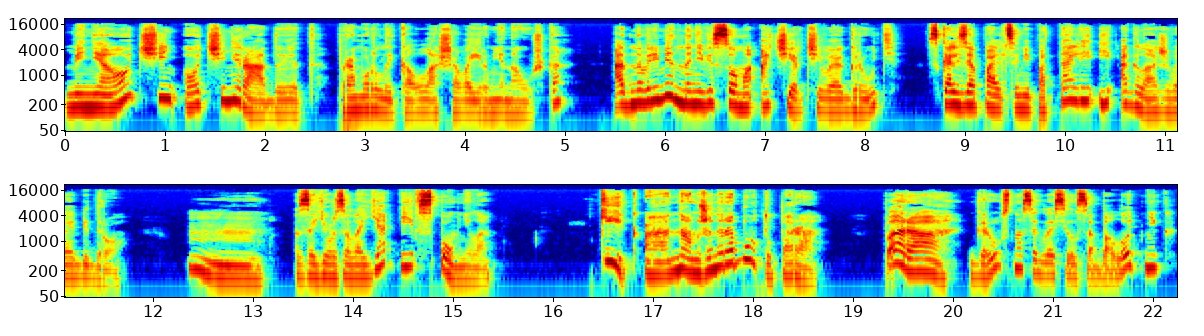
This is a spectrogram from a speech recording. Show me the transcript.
«Меня очень-очень радует», – промурлыкал Лаша Ваир мне на ушко, одновременно невесомо очерчивая грудь, скользя пальцами по талии и оглаживая бедро. «Ммм», – заерзала я и вспомнила. «Кик, а нам же на работу пора». «Пора», – грустно согласился болотник,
